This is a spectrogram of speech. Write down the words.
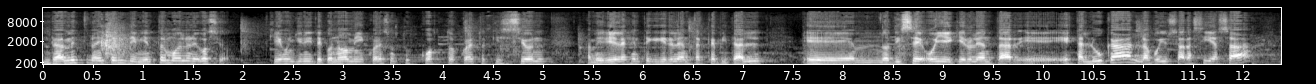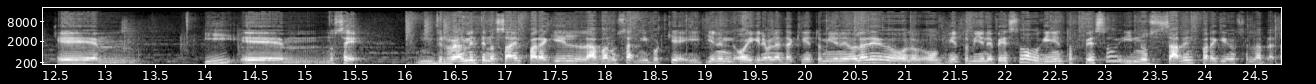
realmente no hay entendimiento del modelo de negocio. ¿Qué es un unit economic? ¿Cuáles son tus costos? ¿Cuál es tu adquisición? La mayoría de la gente que quiere levantar capital eh, nos dice, oye, quiero levantar esta luca, la voy a usar así, así. y no sé, realmente no saben para qué las van a usar ni por qué. Y tienen, oye, queremos levantar 500 millones de dólares o, 500 millones de pesos o 500 pesos y no saben para qué van a usar la plata.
